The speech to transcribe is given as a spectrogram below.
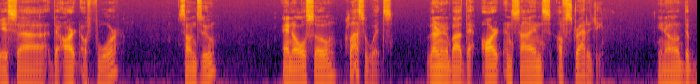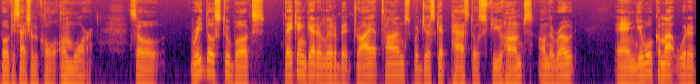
is uh, The Art of War, Sun Tzu, and also Clausewitz, learning about the art and science of strategy. You know, the book is actually called On War. So read those two books. They can get a little bit dry at times, but just get past those few humps on the road, and you will come out with a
